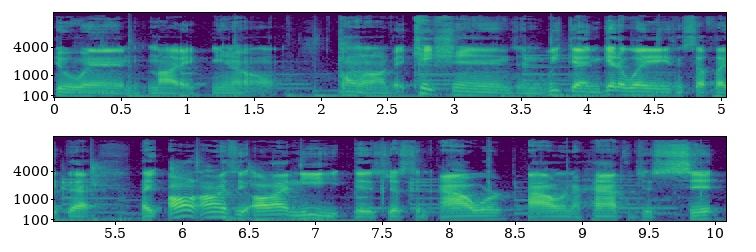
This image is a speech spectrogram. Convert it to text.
doing like you know going on vacations and weekend getaways and stuff like that like all honestly all I need is just an hour hour and a half to just sit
